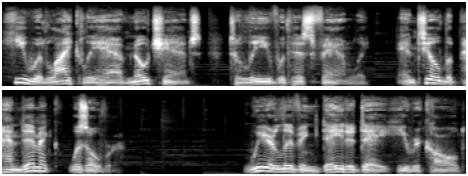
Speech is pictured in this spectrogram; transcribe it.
he would likely have no chance to leave with his family until the pandemic was over. We are living day to day, he recalled.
